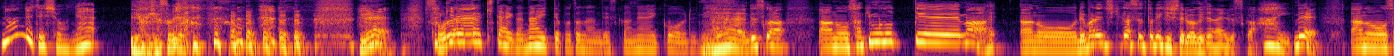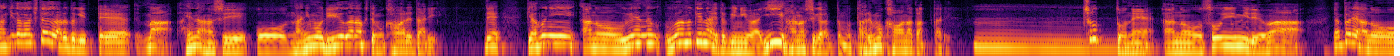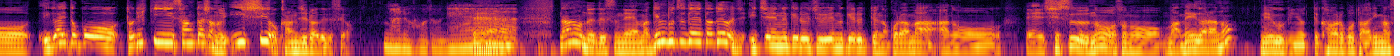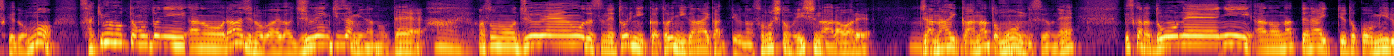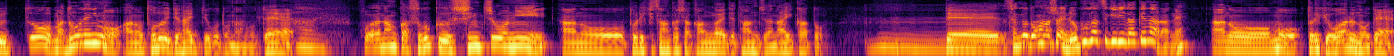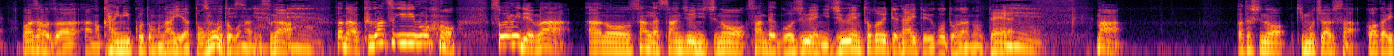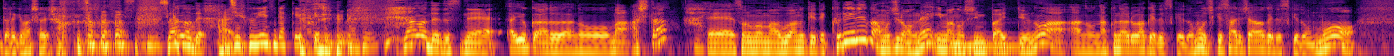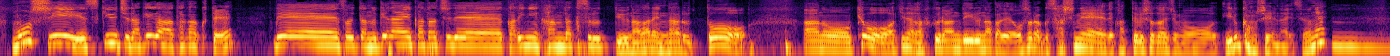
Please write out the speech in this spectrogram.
なんででしょうね。いやいや、それは ねそれ。先高期待がないってことなんですかね、イコールね。ねですから、あの、先物って、まあ、あの、レバレッジ効かせて取引してるわけじゃないですか。はい。で、あの、先高期待があるときって、まあ、変な話、こう、何も理由がなくても買われたり。で、逆に、あの、上の、上抜けないときには、いい話があっても誰も買わなかったり。うんちょっとね、あの、そういう意味では、やっぱりあの、意外とこう、取引参加者の意思を感じるわけですよ。なるほどね。えー、なのでですね、まあ、現物で例えば1円抜ける、10円抜けるっていうのは、これはまあ、あの、えー、指数の、その、まあ、銘柄の値動きによって変わることありますけども、先物って本当に、あの、ラージの場合は10円刻みなので、はい、まあ、その10円をですね、取りに行くか取りに行かないかっていうのは、その人の意思の表れ。じゃないかなと思うんですよね。ですから、同値にあのなってないっていうところを見ると、まあ、同値にもあの届いてないっていうことなので、はい、これはなんかすごく慎重に、あの、取引参加者考えてたんじゃないかと。で、先ほどお話したように、6月切りだけならね、あの、もう取引終わるので、わざわざ、あの、買いに行くこともないやと思うところなんですが、すね。えー、ただ、9月切りも、そういう意味では、あの、3月30日の350円に10円届いてないということなので、えーまあ、私の気持ち悪さ、お分かりいただけましたでしょうそうですね。なので、はい、10円だけっていうね。なのでですね、よくある、あの、まあ、明日、はい、えー、そのまま上抜けてくれれば、もちろんね、今の心配っていうのは、あの、なくなるわけですけども、打ち消されちゃうわけですけども、もし S q 値だけが高くて、で、そういった抜けない形で仮に反落するっていう流れになると、あの、今日商いが膨らんでいる中で、おそらく指値で買ってる人たちもいるかもしれないですよね。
